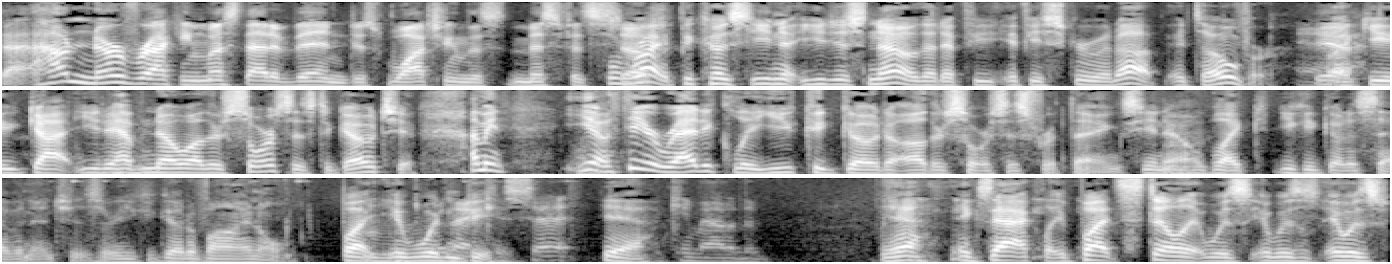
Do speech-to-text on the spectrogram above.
That, how nerve wracking must that have been just watching this Misfits Well, stuff? right, because you know you just know that if you if you screw it up, it's over. Yeah. Like you got you have no other sources to go to. I mean, you know, theoretically, you could go to other sources for things. You know, mm-hmm. like you could go to seven inches or you could go to vinyl, but mm-hmm. it wouldn't that be. cassette Yeah. that came out of the Yeah, exactly. But still, it was it was it was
